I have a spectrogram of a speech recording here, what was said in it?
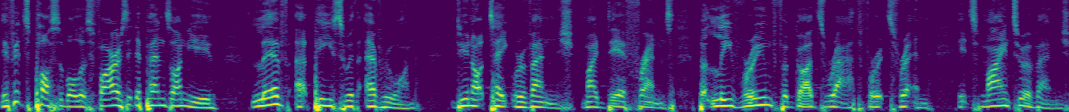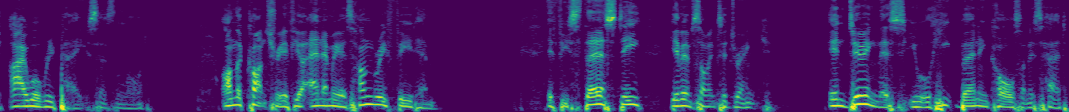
If it's possible, as far as it depends on you, live at peace with everyone. Do not take revenge, my dear friends, but leave room for God's wrath, for it's written, It's mine to avenge. I will repay, says the Lord. On the contrary, if your enemy is hungry, feed him. If he's thirsty, give him something to drink. In doing this, you will heap burning coals on his head.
